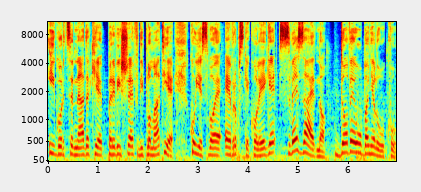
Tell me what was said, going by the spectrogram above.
Igor Crnadak je prvi šef diplomatije koji je svoje evropske kolege sve zajedno doveo u Banja Luku.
